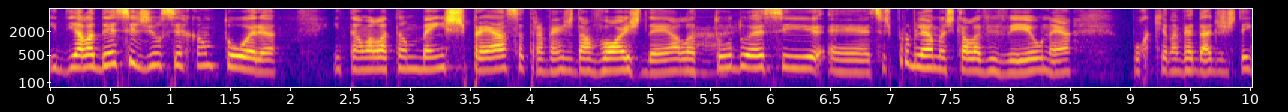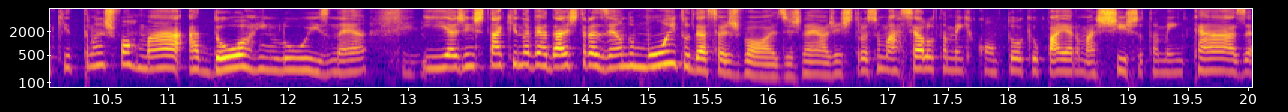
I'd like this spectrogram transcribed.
e ela decidiu ser cantora. Então ela também expressa através da voz dela Ai. tudo esse, eh, esses problemas que ela viveu, né? Porque, na verdade, a gente tem que transformar a dor em luz, né? E a gente está aqui, na verdade, trazendo muito dessas vozes, né? A gente trouxe o Marcelo também, que contou que o pai era machista também em casa.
